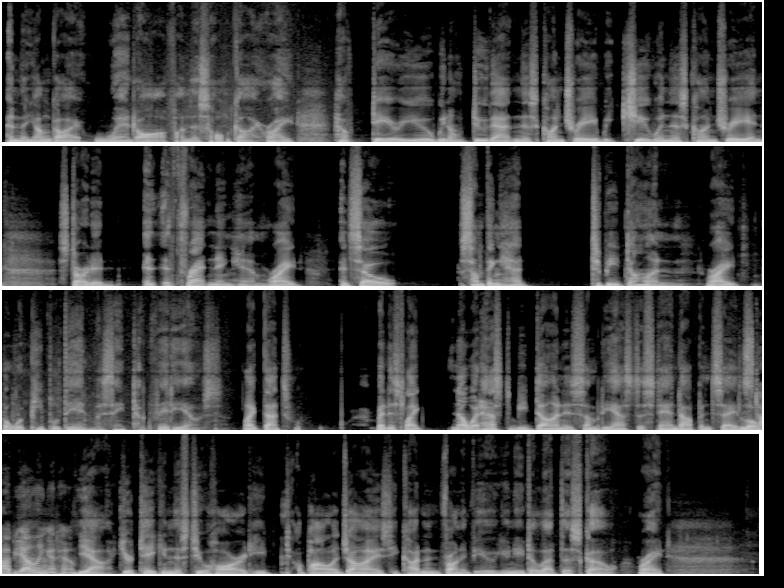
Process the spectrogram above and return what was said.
And the young guy went off on this old guy, right? How dare you? We don't do that in this country. We queue in this country, and started uh, threatening him, right? And so something had to be done, right? But what people did was they took videos. Like that's, but it's like, no, what has to be done is somebody has to stand up and say, look. Stop yelling at him. Yeah, you're taking this too hard. He apologized. He cut in front of you. You need to let this go, right?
